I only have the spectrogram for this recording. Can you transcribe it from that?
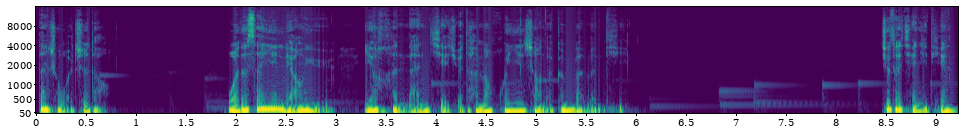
但是我知道，我的三言两语。也很难解决他们婚姻上的根本问题。就在前几天，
